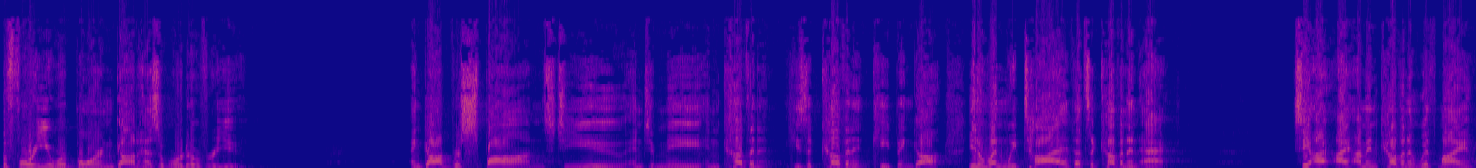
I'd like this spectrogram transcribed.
Before you were born, God has a word over you. And God responds to you and to me in covenant. He's a covenant keeping God. You know, when we tithe, that's a covenant act. See, I, am in covenant with my,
